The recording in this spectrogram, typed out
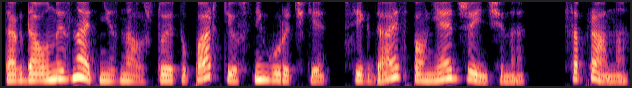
Тогда он и знать не знал, что эту партию в «Снегурочке» всегда исполняет женщина, сопрано.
